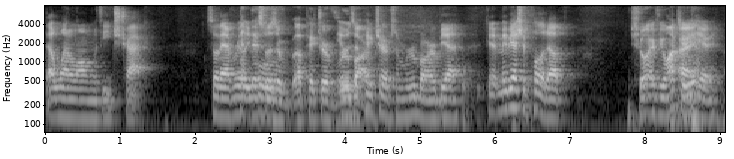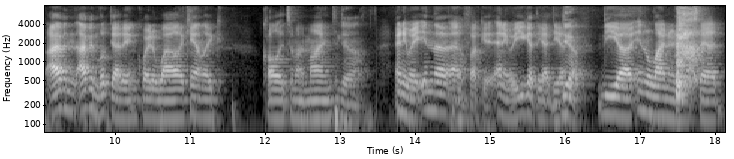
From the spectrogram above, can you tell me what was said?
that went along with each track. So they have really and this cool. was a, a picture of it was a picture of some rhubarb. Yeah, maybe I should pull it up. Sure, if you want to. Right, yeah. here. I haven't I haven't looked at it in quite a while. I can't like call it to my mind. Yeah. Anyway, in the oh, fuck it. Anyway, you get the idea. Yeah. The uh, in the liner notes they had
